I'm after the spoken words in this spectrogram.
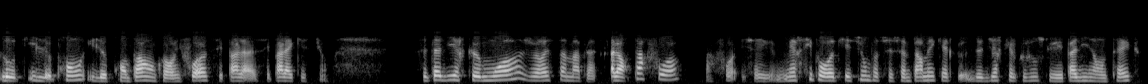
L'autre, il le prend, il le prend pas. Encore une fois, c'est pas c'est pas la question. C'est-à-dire que moi, je reste à ma place. Alors parfois, parfois, merci pour votre question parce que ça me permet de dire quelque chose que je n'ai pas dit dans le texte,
